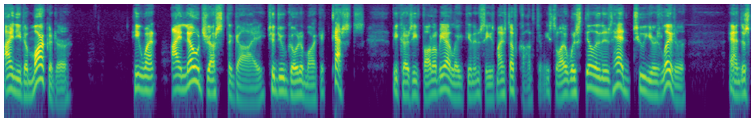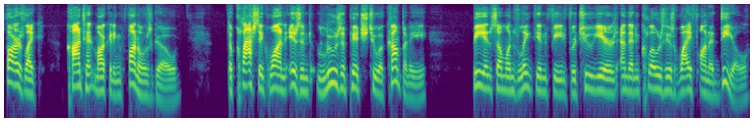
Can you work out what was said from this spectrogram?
I need a marketer, he went, I know just the guy to do go to market tests because he followed me on LinkedIn and sees my stuff constantly. So I was still in his head two years later. And as far as like content marketing funnels go, the classic one isn't lose a pitch to a company, be in someone's LinkedIn feed for two years, and then close his wife on a deal.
